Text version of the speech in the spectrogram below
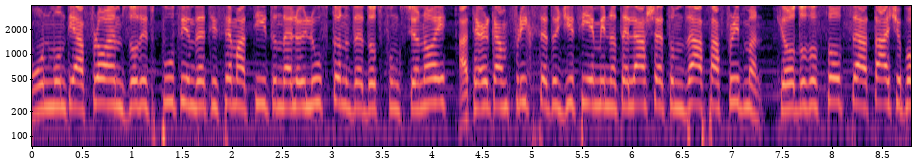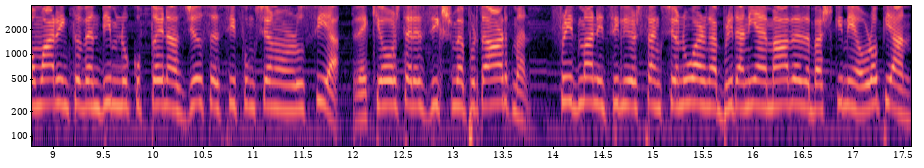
unë mund t'i afrohem zotit Putin dhe t'i them atij të ndalojë luftën dhe do të funksionojë, atëherë kam frikë se të gjithë jemi në telashe të mëdha, tha Fridman. Kjo do të thotë se ata që po marrin këtë vendim nuk kuptojnë asgjë se si funksionon Rusia dhe kjo është e rrezikshme për të ardhmen. Fridman, i cili është sanksionuar nga Britania e Madhe dhe Bashkimi Europian,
